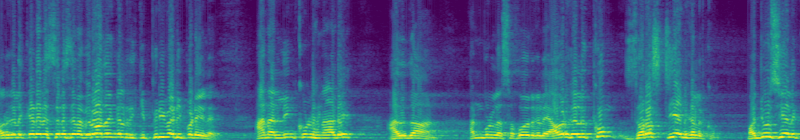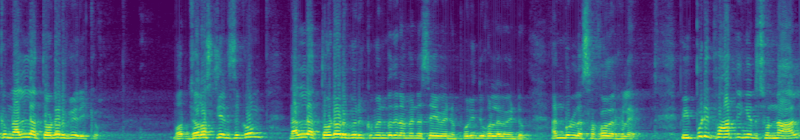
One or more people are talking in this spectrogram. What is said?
அவர்களுக்கு இடையில சில சில விரோதங்கள் இருக்கு பிரிவு அடிப்படையில். ஆனால் லிங்க் உள்ள நாடு அதுதான். அன்புள்ள சகோதரர்களை அவர்களுக்கும் ஜொரஸ்டியன்களுக்கும் மஜூசியனுக்கும் நல்ல தொடர்பு இருக்கும். ஜொரஸ்டியன்ஸுக்கும் நல்ல தொடர்பு இருக்கும் என்பதை நம்ம என்ன செய்ய வேண்டும்? புரிந்து கொள்ள வேண்டும். அன்புள்ள சகோதரர்களே இப்போ இப்படி பார்த்தீங்கன்னு சொன்னால்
